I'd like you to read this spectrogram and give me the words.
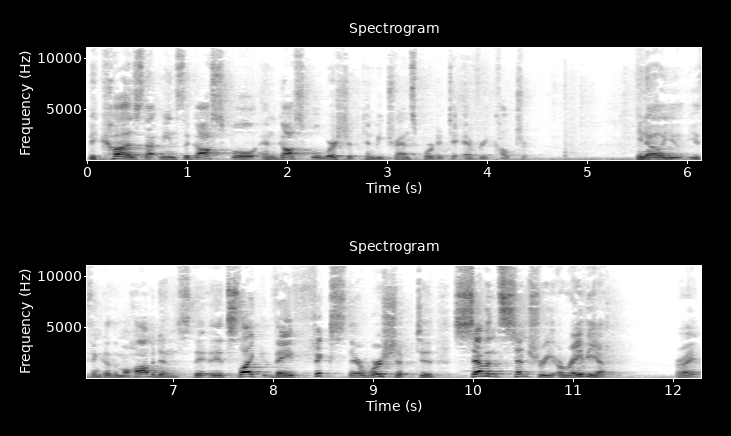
Because that means the gospel and gospel worship can be transported to every culture. You know, you, you think of the Mohammedans, it's like they fix their worship to 7th century Arabia, right?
